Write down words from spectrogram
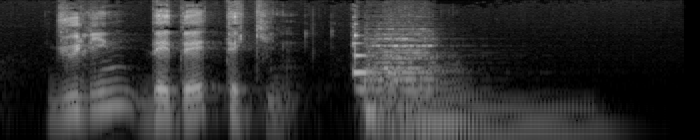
Gülin Dede Tekin.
